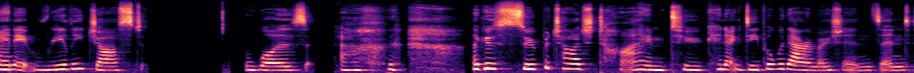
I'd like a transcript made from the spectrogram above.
and it really just was. Uh, like a supercharged time to connect deeper with our emotions and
